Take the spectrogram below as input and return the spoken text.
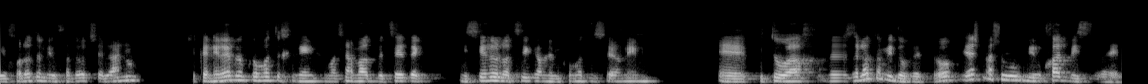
היכולות המיוחדות שלנו, שכנראה במקומות אחרים, כמו שאמרת בצדק, ניסינו להוציא גם למקומות מסוימים אה, פיתוח, וזה לא תמיד עובד טוב, יש משהו מיוחד בישראל.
